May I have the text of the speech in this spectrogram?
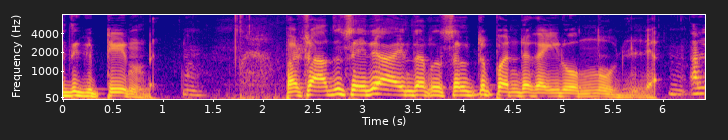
ഇത് കിട്ടിയിട്ടുണ്ട്. പക്ഷെ അത് ശരിയായതിന്റെ റിസൾട്ട് ഇപ്പൊ എന്റെ കയ്യിലൊന്നുമില്ല. അല്ല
